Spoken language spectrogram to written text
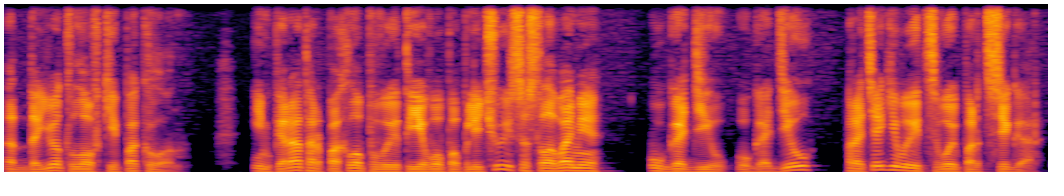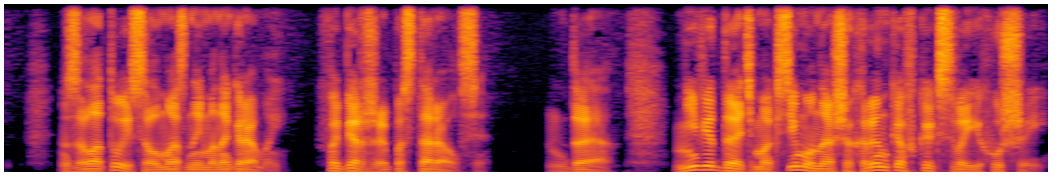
отдает ловкий поклон. Император похлопывает его по плечу и со словами «Угодил, угодил» протягивает свой портсигар. Золотой с алмазной монограммой. Фаберже постарался. Да, не видать Максиму наших рынков как своих ушей.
